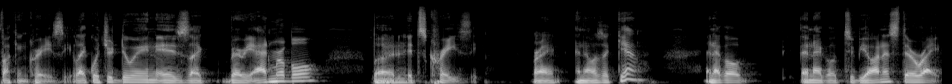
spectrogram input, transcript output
fucking crazy. Like what you're doing is like very admirable, but Mhm. it's crazy, right? And I was like, yeah. And I go, and I go. To be honest, they're right.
